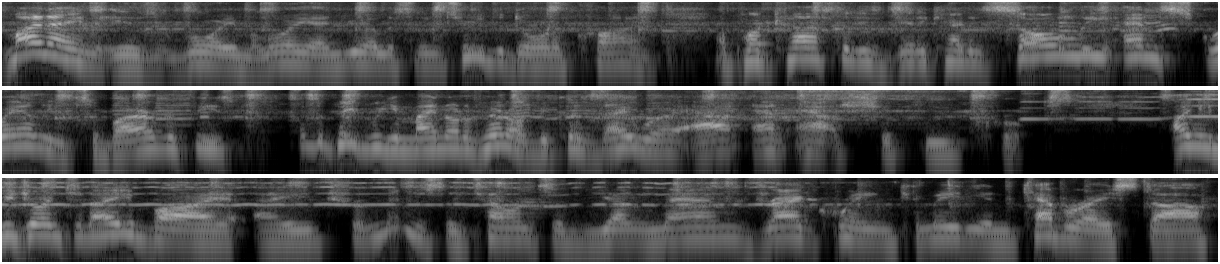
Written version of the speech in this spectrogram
My name is Roy Maloy, and you are listening to The Dawn of Crime, a podcast that is dedicated solely and squarely to biographies of the people you may not have heard of because they were out and out shifty crooks. I'm going to be joined today by a tremendously talented young man, drag queen, comedian, cabaret star,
